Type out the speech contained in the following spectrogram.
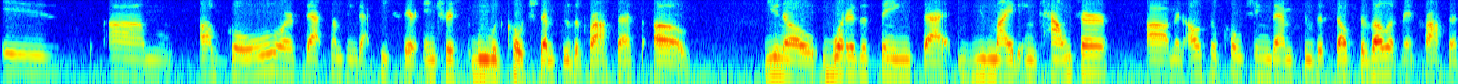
is um, a goal or if that's something that piques their interest, we would coach them through the process of, you know, what are the things that you might encounter um, and also coaching them through the self development process,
